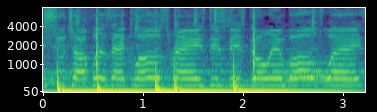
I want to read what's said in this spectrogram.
Shoot choppers at close range. This bitch going both ways.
